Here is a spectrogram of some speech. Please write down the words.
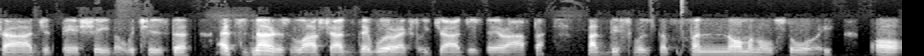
charge at Beersheba, which is the it's known as the last charge. There were actually charges thereafter, but this was the phenomenal story of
